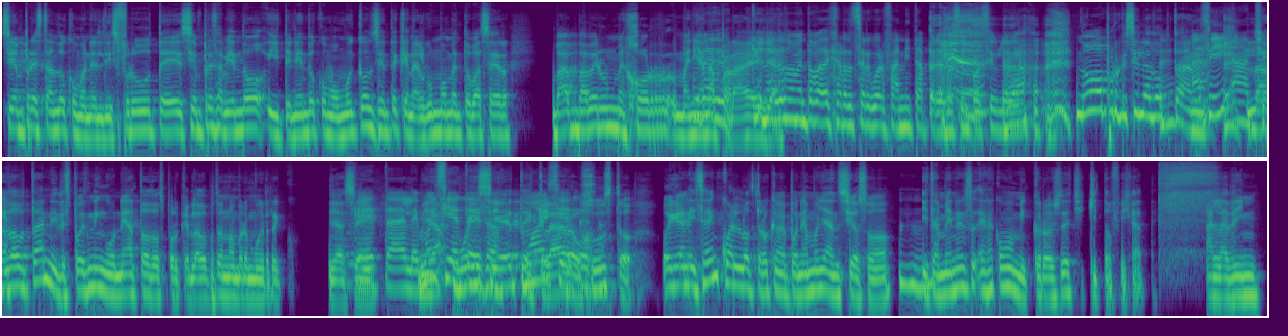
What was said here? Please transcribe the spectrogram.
siempre estando como en el disfrute, siempre sabiendo y teniendo como muy consciente que en algún momento va a ser, va, va a haber un mejor mañana para que en algún ella. momento va a dejar de ser huerfanita, pero eso es imposible. no, porque sí la adoptan. ¿Ah, sí? Ah, la adoptan y después ningunea a todos porque la adopta un hombre muy rico. Ya sé. ¿Qué tal? Muy siete Muy eso. siete, Muy claro, siete eso. justo. Oigan, ¿y saben cuál otro que me ponía muy ansioso? Y también era como mi crush de chiquito, fíjate. Aladín.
